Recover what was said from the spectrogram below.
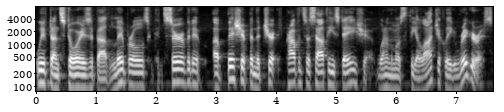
We've done stories about liberals and conservative. A bishop in the church province of Southeast Asia, one of the most theologically rigorous,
